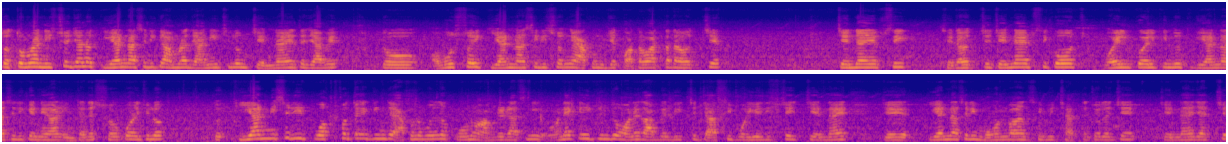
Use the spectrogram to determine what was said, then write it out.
তো তোমরা নিশ্চয়ই জানো কিয়ান নাসিরিকে আমরা জানিয়েছিলাম চেন্নাইতে যাবে। তো অবশ্যই কিয়ান নাসিরির সঙ্গে এখন যে কথাবার্তাটা হচ্ছে চেন্নাই এফসি, সেটা হচ্ছে Chennai FC coach Owen Coyle কিন্তু কিয়ান নাসিরিকে নেওয়ার ইন্টারেস্ট শো করেছিল। তো কিয়ান নাসিরির পক্ষ থেকে কিন্তু এখনও পর্যন্ত কোনো আপডেট আসেনি। অনেকেই কিন্তু অনেক আপডেট দিচ্ছে, জার্সি পরিয়ে দিচ্ছে। চেন্নাইয়ের যে কিয়ান নাসিরি মোহনবাগান শিবির ছাড়তে চলেছে চেন্নাই যাচ্ছে।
